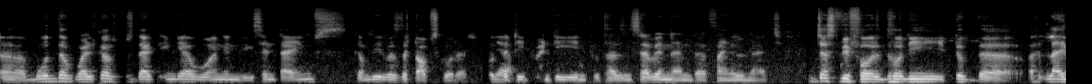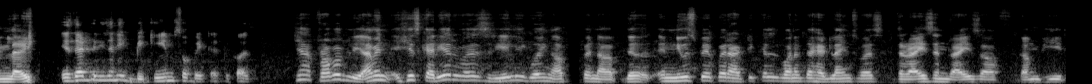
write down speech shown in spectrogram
uh, both the World Cups that India won in recent times, Gambhir was the top scorer. Both Yeah. the T20 in 2007 and the final match, just before Dhoni took the limelight. Is that the reason he became so bitter? Because Yeah, probably. I mean, his career was really going up and up. The in newspaper article, one of the headlines was the rise and rise of Gambhir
